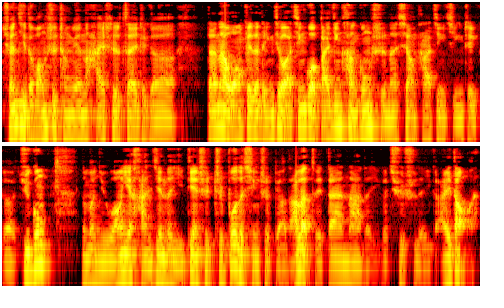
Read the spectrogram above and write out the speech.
全体的王室成员呢，还是在这个戴安娜王妃的灵柩啊经过白金汉宫时呢，向她进行这个鞠躬。那么女王也罕见的以电视直播的形式表达了对戴安娜的一个去世的一个哀悼啊。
